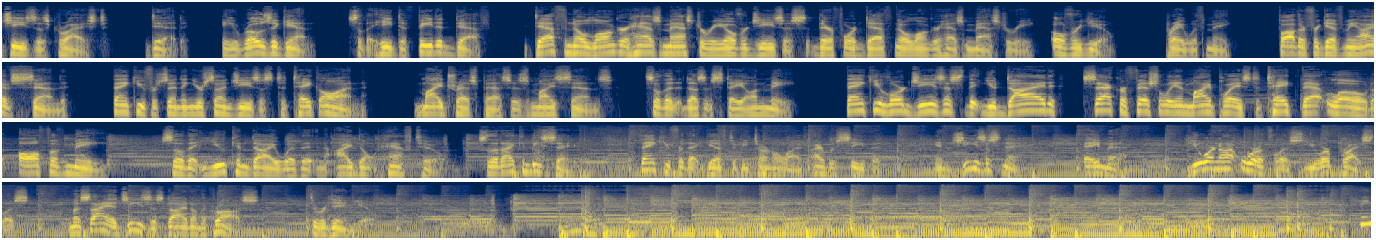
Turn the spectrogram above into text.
Jesus Christ did. He rose again so that he defeated death Death no longer has mastery over Jesus. Therefore, death no longer has mastery over you. Pray with me. Father, forgive me. I have sinned. Thank you for sending your son Jesus to take on my trespasses, my sins, so that it doesn't stay on me. Thank you, Lord Jesus, that you died sacrificially in my place to take that load off of me so that you can die with it and I don't have to, so that I can be saved. Thank you for that gift of eternal life. I receive it. In Jesus' name, amen. You are not worthless, you are priceless. Messiah Jesus died on the cross to redeem you.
